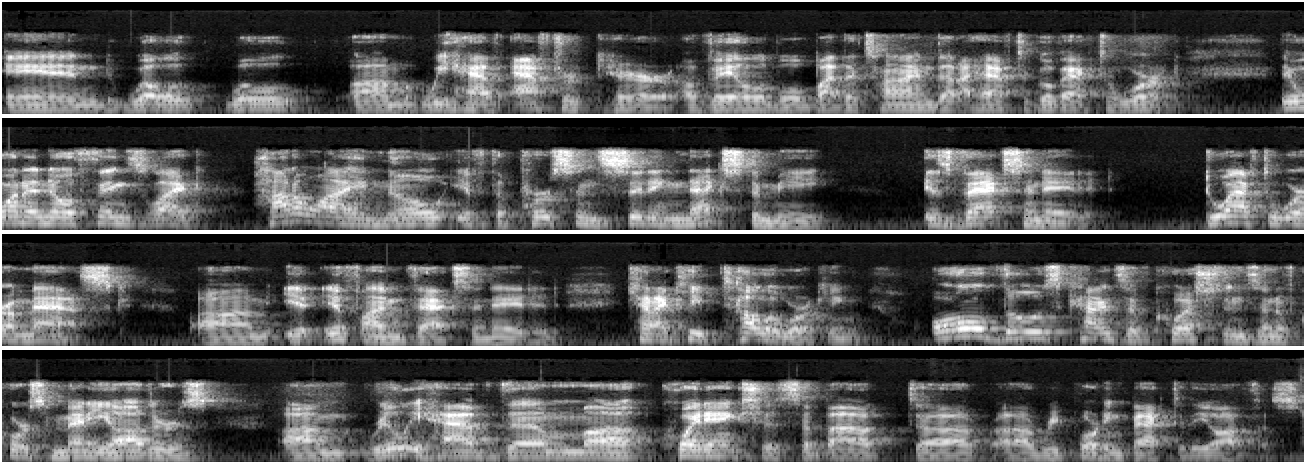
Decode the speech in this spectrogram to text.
and will will um, we have aftercare available by the time that I have to go back to work? They want to know things like, how do I know if the person sitting next to me is vaccinated? Do I have to wear a mask? Um, if I'm vaccinated? Can I keep teleworking? All those kinds of questions, and of course, many others, um, really have them uh, quite anxious about uh, uh, reporting back to the office.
